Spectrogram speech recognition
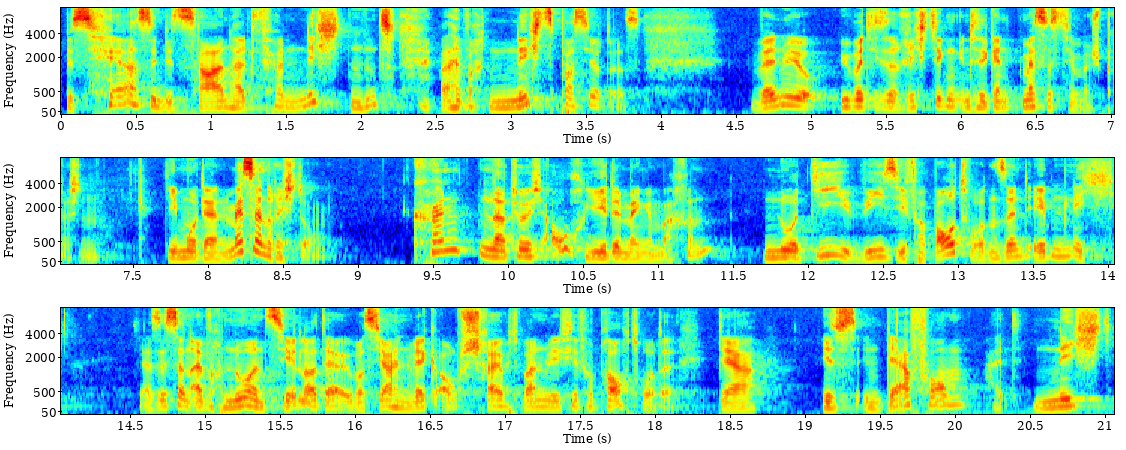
bisher sind die Zahlen halt vernichtend, weil einfach nichts passiert ist wenn wir über diese richtigen intelligenten Messsysteme sprechen. Die modernen Messeinrichtungen könnten natürlich auch jede Menge machen, nur die, wie sie verbaut worden sind, eben nicht. Das ist dann einfach nur ein Zähler, der übers Jahr hinweg aufschreibt, wann wie viel verbraucht wurde. Der ist in der Form halt nicht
